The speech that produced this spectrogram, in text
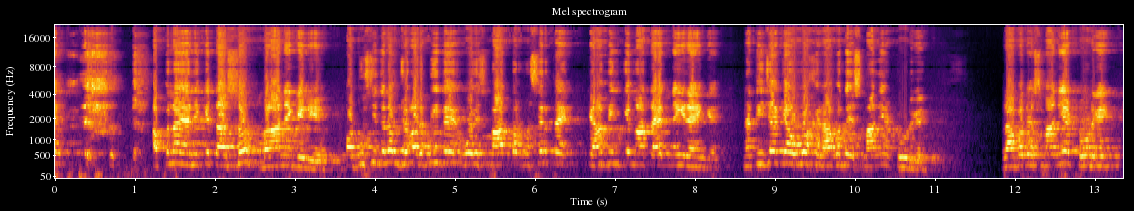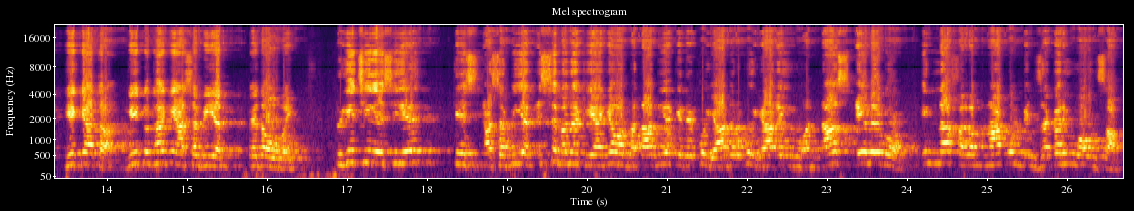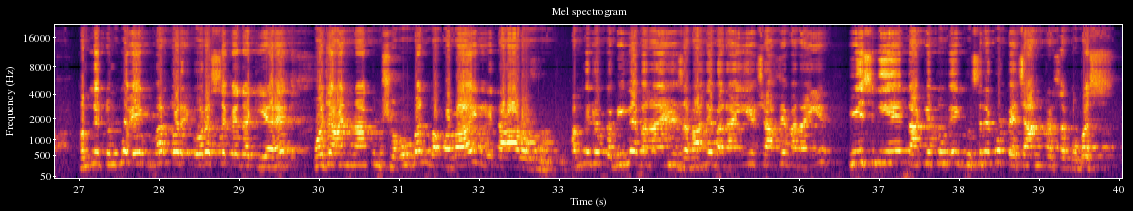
اپنا یعنی کہ تاثر بڑھانے کے لیے۔ اور دوسری طرف جو عربی تھے، وہ اس بات پر مصر تھے کہ ہم ان کے ماتحت نہیں رہیں گے۔ نتیجہ کیا ہوا؟ خلافت عثمانیہ ٹوٹ گئی۔ خلافت عثمانیہ ٹوٹ گئی۔ یہ کیا تھا؟ یہ تو تھا کہ عصبیت پیدا ہو گئی۔ تو یہ چیز ایسی ہے کہ اس عصبیت، اس سے منع کیا گیا اور بتا دیا کہ دیکھو، یاد رکھو، یا ایوہ الناس، اے لوگو انا خلقناکم من ذکر و انسا ہم نے تم کو ایک مرد اور ایک عورت سے پیدا کیا ہے۔ وَجَعَلْنَاكُمْ شُعُوبًا وَقَبَائِلْ لِتَعَارَفُوا۔ ہم نے جو قبیلے بنائے ہیں، زبانیں بنائی ہیں، شاخیں بنائی ہیں، یہ اس لیے تاکہ تم ایک دوسرے کو پہچان کر سکو، بس۔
